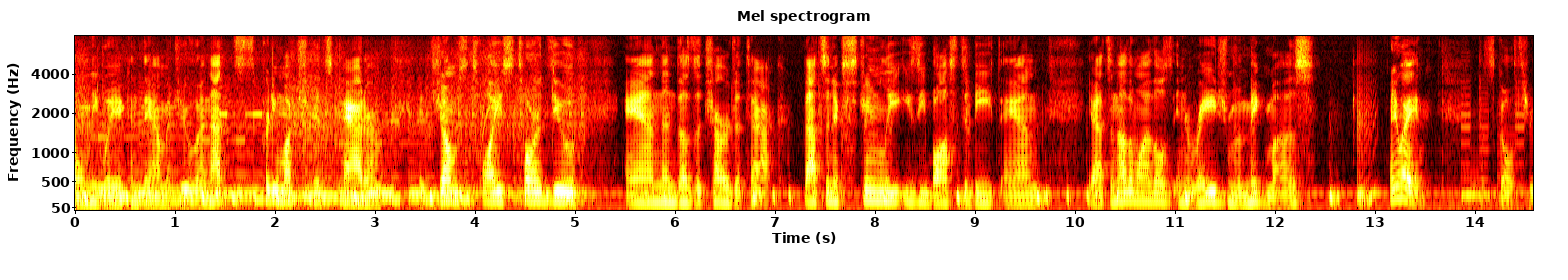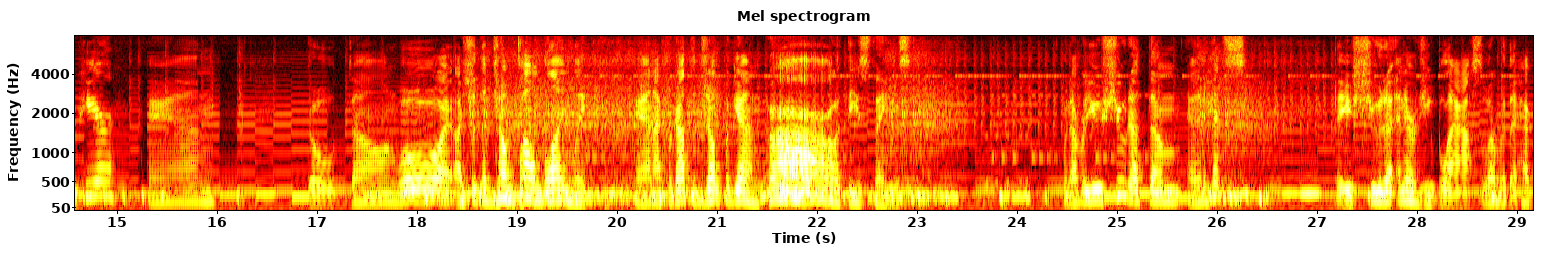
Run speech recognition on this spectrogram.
only way it can damage you, and that's pretty much its pattern. It jumps twice towards you, and then does a charge attack. That's an extremely easy boss to beat, and yeah, it's another one of those enraged Mimigas. Anyway, let's go through here, and go down. Whoa, I, I shouldn't have jumped down blindly. And I forgot to jump again. Arrgh, with these things. Whenever you shoot at them and it hits, they shoot an energy blast, whatever the heck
